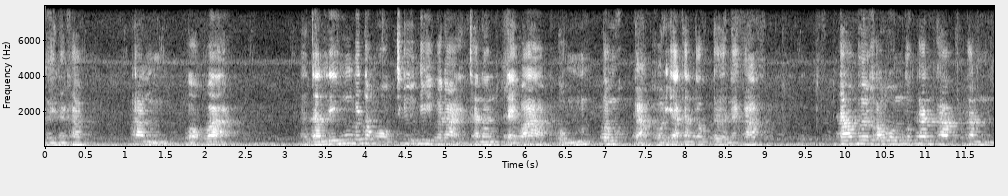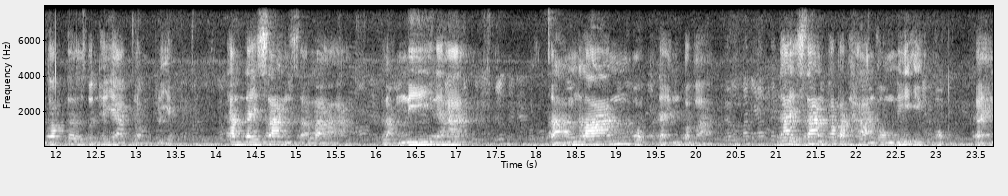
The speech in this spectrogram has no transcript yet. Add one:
เลยนะครับ ท่านบอกว่า อาจารย์ลิงไม่ต้องออกชื่อพี่ก็ได้ ฉะนั้นแต่ว่าผมต้องกราบขออนุญาตท่านดอกเตอรนะครับชาวอำเภอเขาวงทุกท่านครับ ท่านดอกเตอรสนธยากล่อมเปลี่ยนท่านได้สร้างศาลาหลังนี้นะฮะสามล้านหกแสนกว่าบาท ได้สร้างพระประธานองค์นี้อีกหกแสน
